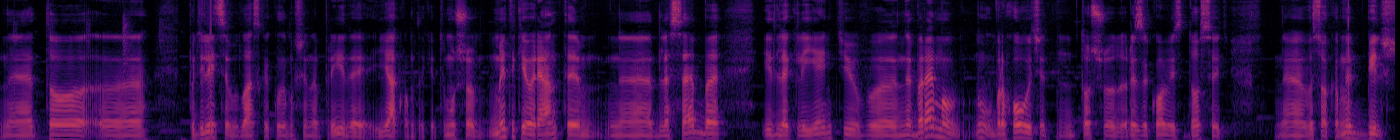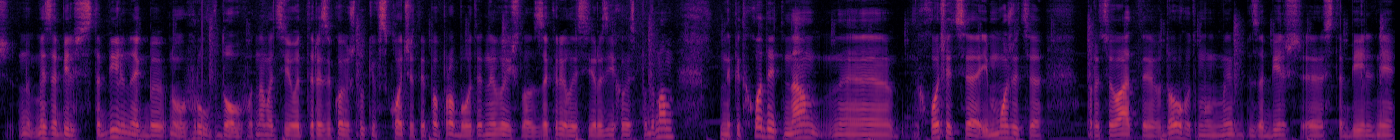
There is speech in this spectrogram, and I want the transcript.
е, то е, поділіться, будь ласка, коли машина приїде, як вам таке. Тому що ми такі варіанти е, для себе і для клієнтів е, не беремо, ну, враховуючи те, що ризиковість досить висока. Ми більш ну, ми за більш стабільну, якби ну гру вдовго. Нам ці от ризикові штуки вскочити, попробувати не вийшло, закрились і роз'їхались по домам. Не підходить. Нам е, хочеться і можеться працювати вдовго, тому ми за більш е, стабільні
